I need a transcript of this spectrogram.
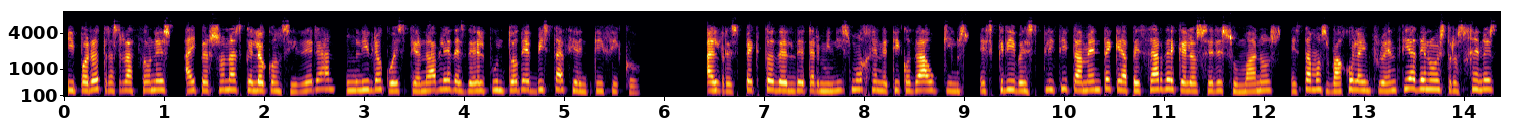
y por otras razones, hay personas que lo consideran un libro cuestionable desde el punto de vista científico. Al respecto del determinismo genético Dawkins, escribe explícitamente que a pesar de que los seres humanos estamos bajo la influencia de nuestros genes,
